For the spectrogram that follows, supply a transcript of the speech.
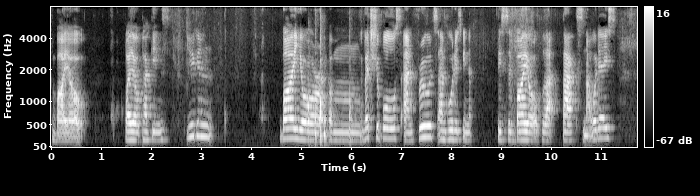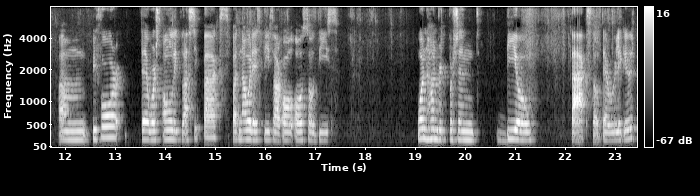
bio bio packings. You can buy your um, vegetables and fruits and put it in a these bio bags nowadays. Um, before there was only plastic bags, but nowadays these are all also these 100% bio bags, so they're really good.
